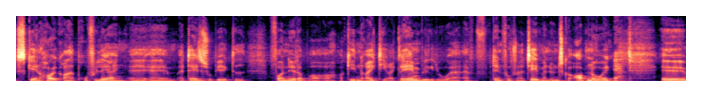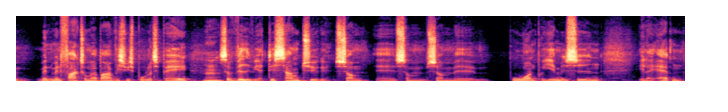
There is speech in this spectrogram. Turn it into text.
sker en høj grad af profilering af, af, af datasubjektet, for netop at, at, at give den rigtige reklame, hvilket jo er, er den funktionalitet, man ønsker at opnå. Ikke? Øh, men, men faktum er bare, at hvis vi spoler tilbage, mm. så ved vi, at det samtykke, som, øh, som, som, øh, brugeren på hjemmesiden eller i appen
